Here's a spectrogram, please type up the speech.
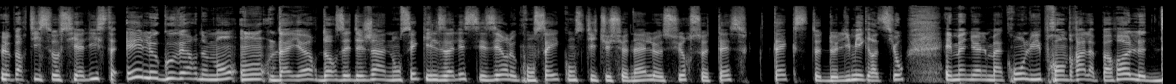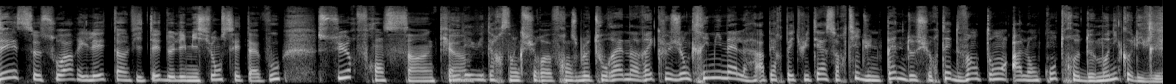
le Parti socialiste et le gouvernement ont d'ailleurs d'ores et déjà annoncé qu'ils allaient saisir le Conseil constitutionnel sur ce texte texte de l'immigration. Emmanuel Macron, lui, prendra la parole dès ce soir. Il est invité de l'émission C'est à vous sur France 5. Il est 8h05 sur France Bleu Touraine. Réclusion criminelle à perpétuité assortie d'une peine de sûreté de 20 ans à l'encontre de Monique Olivier.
